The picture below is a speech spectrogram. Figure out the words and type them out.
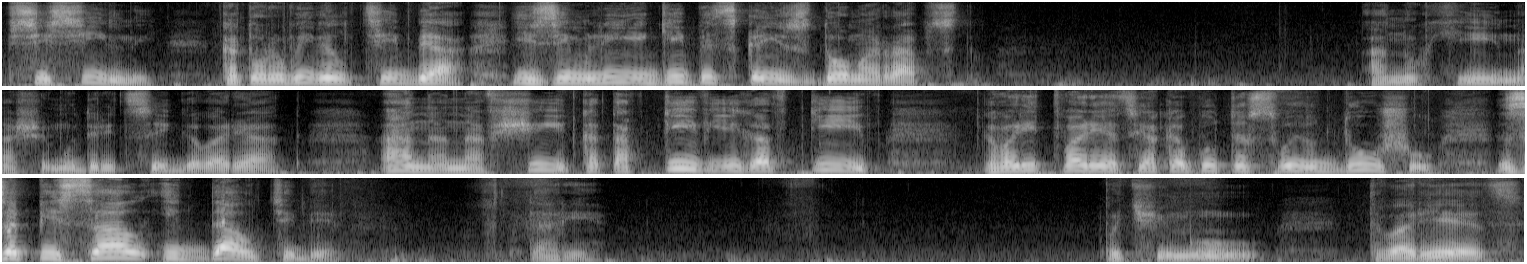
всесильный, который вывел тебя из земли египетской, из дома рабства. Анухи, наши мудрецы говорят, Ана навши, катавкив и гавкив. Говорит Творец, я как будто свою душу записал и дал тебе в Таре. Почему Творец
